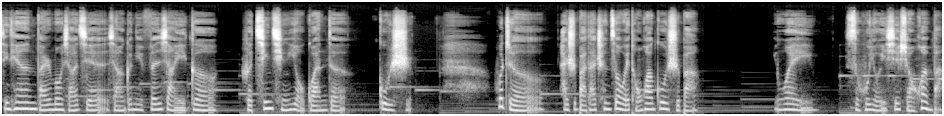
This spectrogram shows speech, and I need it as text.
今天白日梦小姐想要跟你分享一个和亲情有关的故事，或者还是把它称作为童话故事吧，因为似乎有一些玄幻吧。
